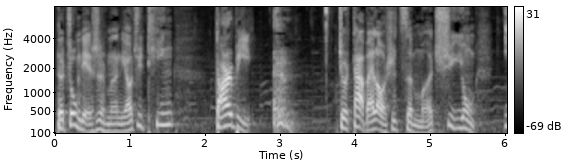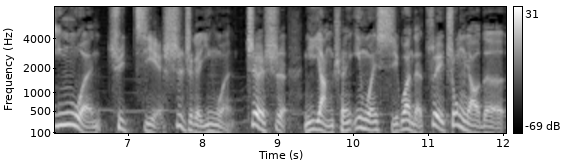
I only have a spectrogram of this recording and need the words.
的重点是什么呢？你要去听 Darby。就是大白老师怎么去用英文去解释这个英文，这是你养成英文习惯的最重要的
